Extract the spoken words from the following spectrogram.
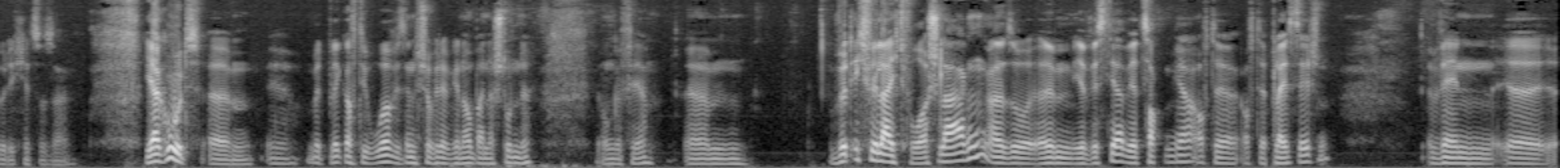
Würde ich jetzt so sagen. Ja gut, ähm, mit Blick auf die Uhr, wir sind schon wieder genau bei einer Stunde ungefähr. Ähm, würde ich vielleicht vorschlagen, also ähm, ihr wisst ja, wir zocken ja auf der auf der PlayStation wenn äh,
